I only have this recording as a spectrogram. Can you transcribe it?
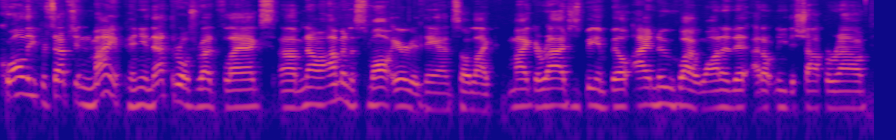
quality perception, in my opinion, that throws red flags. Um, now I'm in a small area, Dan, so like my garage is being built. I knew who I wanted it. I don't need to shop around.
